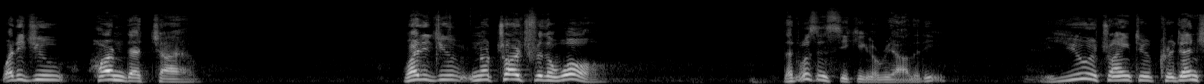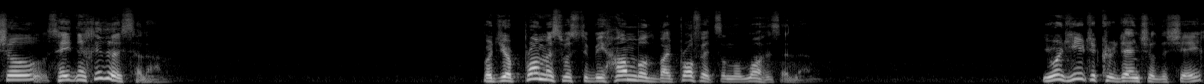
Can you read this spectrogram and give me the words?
Why did you harm that child? Why did you not charge for the wall? That wasn't seeking a reality you were trying to credential Sayyidina Khidr salam. But your promise was to be humbled by Prophet You weren't here to credential the shaykh,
